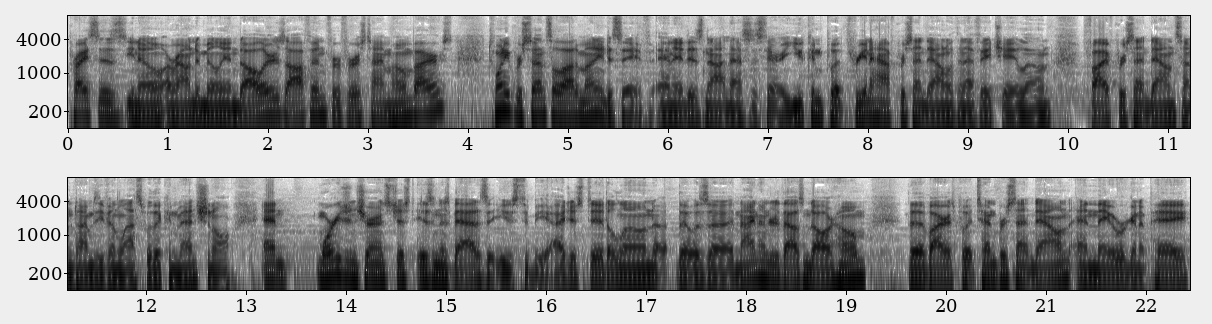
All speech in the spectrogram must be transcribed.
prices, you know, around a million dollars often for first-time home buyers, 20% is a lot of money to save and it is not necessary. You can put 3.5% down with an FHA loan, 5% down, sometimes even less with a conventional, and mortgage insurance just isn't as bad as it used to be. I just did a loan that was a $900,000 home. The buyers put 10% down and they were going to pay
